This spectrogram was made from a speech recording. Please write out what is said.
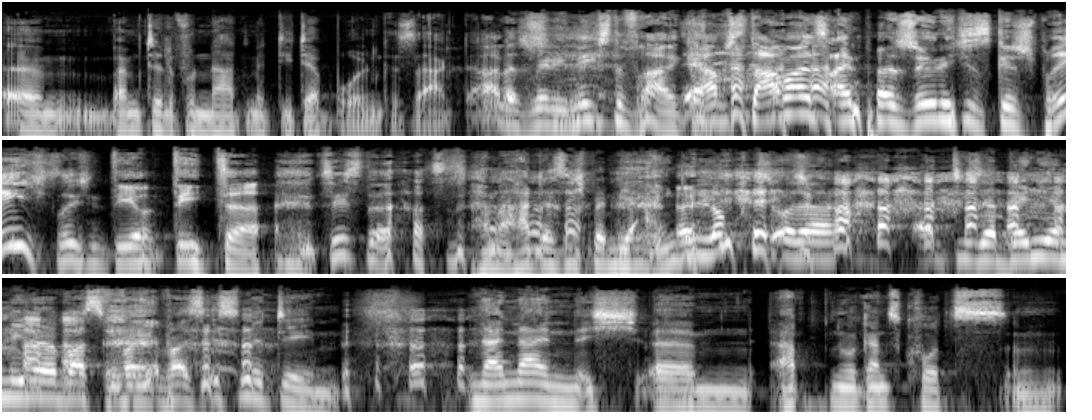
ähm, beim Telefonat mit Dieter Bohlen gesagt habe. Ah, das wäre die nächste Frage. Gab es damals ein persönliches Gespräch zwischen dir und Dieter? Siehst du? das? Mal, hat er sich bei mir eingeloggt oder dieser Benjamin oder was, was ist mit dem? Nein, nein, ich ähm, habe nur ganz kurz, ähm,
